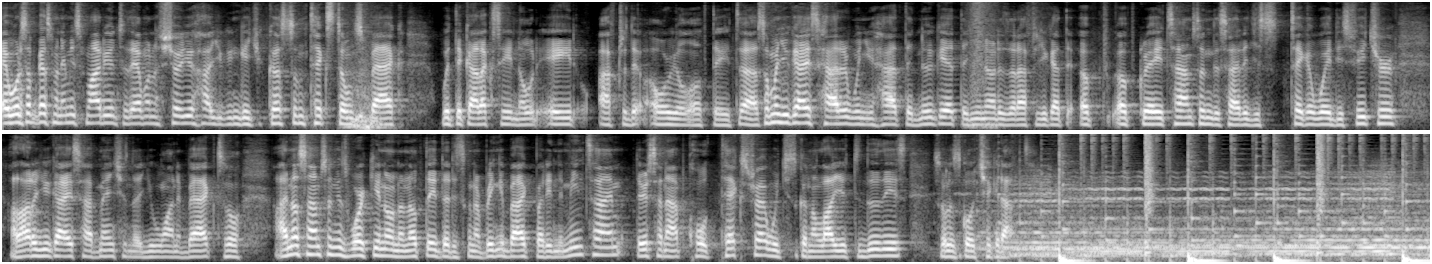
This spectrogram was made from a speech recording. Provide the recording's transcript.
Hey, what's up guys? My name is Mario and today I'm going to show you how you can get your custom text tones back with the Galaxy Note 8 after the Oreo update. Uh, some of you guys had it when you had the Nougat and you noticed that after you got the up, upgrade, Samsung decided to just take away this feature. A lot of you guys have mentioned that you want it back. So I know Samsung is working on an update that is going to bring it back. But in the meantime, there's an app called Textra, which is going to allow you to do this. So let's go check it out.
